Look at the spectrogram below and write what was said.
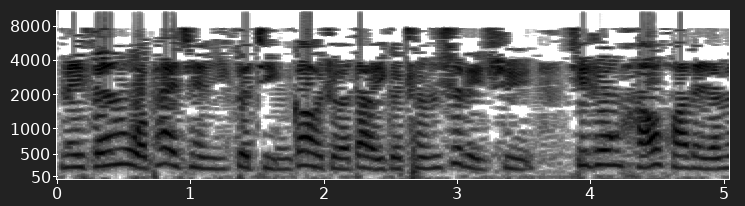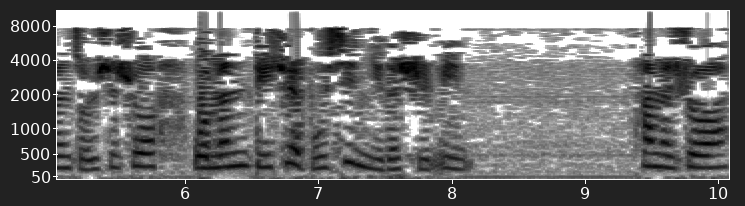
每逢我派遣一个警告者到一个城市里去，其中豪华的人们总是说：“我们的确不信你的使命。”他们说：“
